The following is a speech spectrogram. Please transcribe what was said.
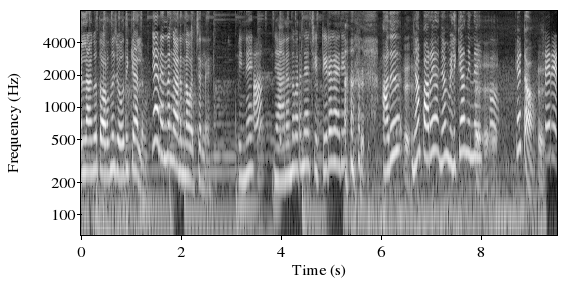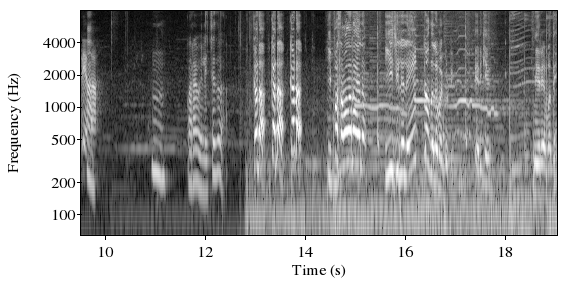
എല്ലാം അങ്ങ് തുറന്ന് ചോദിക്കാലോ. ഞാൻ എന്നും കാണുന്ന കൊച്ചല്ലേ? പിന്നെ ഞാനെന്ന് പറഞ്ഞ ചിട്ടിയുടെ കാര്യം. അത് ഞാൻ പറയാം ഞാൻ വിളിക്കാൻ നിന്നെ. കേട്ടോ? കൊറേ വിളിച്ചതുവാ. കടാ കടാ കടാ. ഇപ്പൊ സമാധാനമായാലോ ഈ ജില്ലയിലെ ഏറ്റവും നല്ല പെൺകുട്ടി. എനിക്ക് മീരേ മതി.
